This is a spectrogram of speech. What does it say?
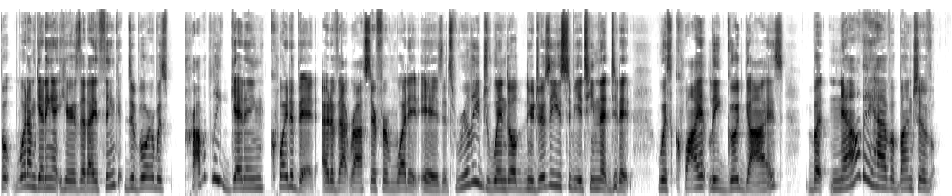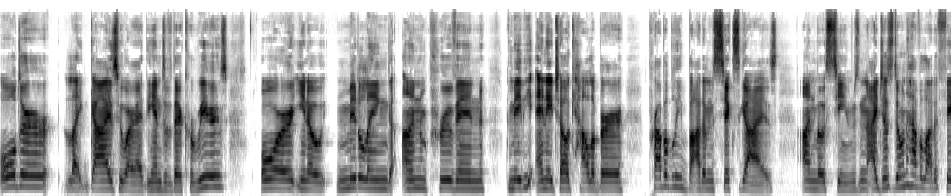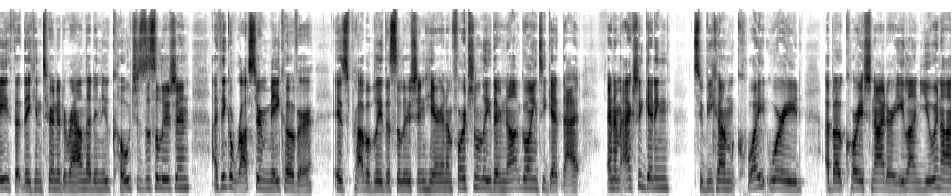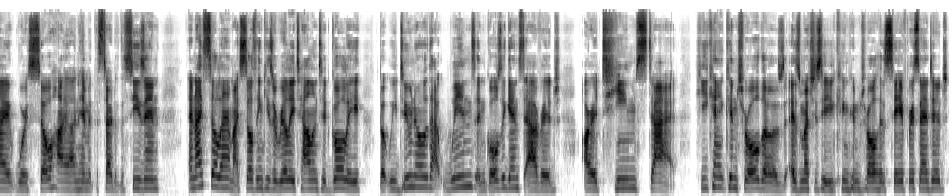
But what I'm getting at here is that I think DeBoer was probably getting quite a bit out of that roster for what it is. It's really dwindled. New Jersey used to be a team that did it with quietly good guys, but now they have a bunch of older like guys who are at the ends of their careers or, you know, middling, unproven, maybe NHL caliber, probably bottom 6 guys on most teams. And I just don't have a lot of faith that they can turn it around, that a new coach is the solution. I think a roster makeover is probably the solution here. And unfortunately, they're not going to get that. And I'm actually getting to become quite worried about Cory Schneider. Elon, you and I were so high on him at the start of the season, and I still am. I still think he's a really talented goalie, but we do know that wins and goals against average are a team stat. He can't control those as much as he can control his save percentage.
